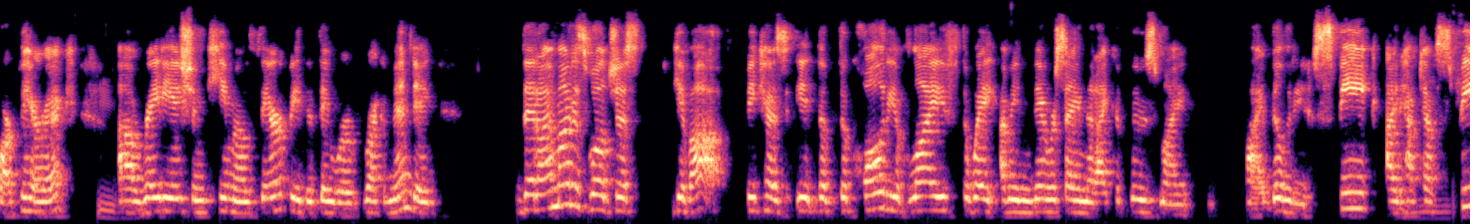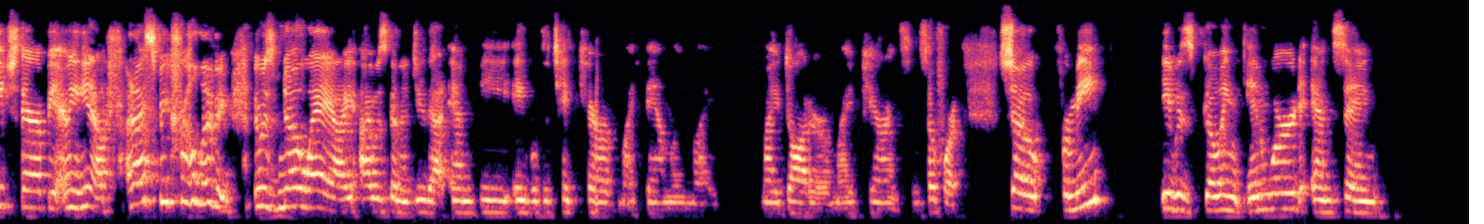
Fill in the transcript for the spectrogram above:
barbaric mm. uh, radiation chemotherapy that they were recommending that I might as well just give up because it, the, the quality of life, the way, I mean, they were saying that I could lose my my ability to speak. I'd have to have speech therapy. I mean, you know, and I speak for a living. There was no way I, I was going to do that and be able to take care of my family, my my daughter, my parents, and so forth. So for me, it was going inward and saying,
